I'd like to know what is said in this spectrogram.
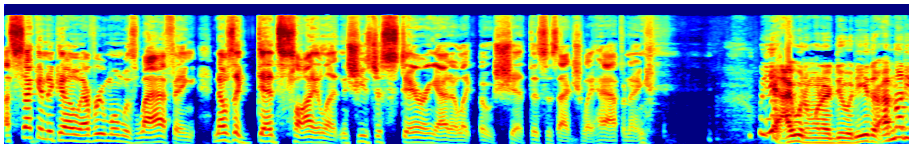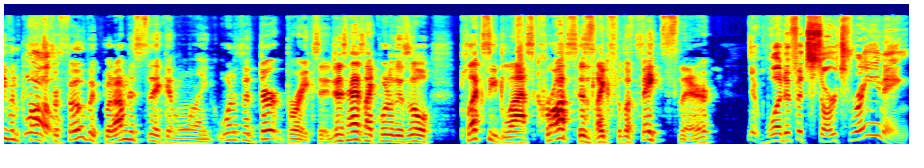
a second ago everyone was laughing and I was like dead silent and she's just staring at it like oh shit this is actually happening yeah, I wouldn't want to do it either. I'm not even No. claustrophobic, but I'm just thinking like, what if the dirt breaks it? It just has like one of those little plexiglass crosses like for the face there. what if it starts raining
